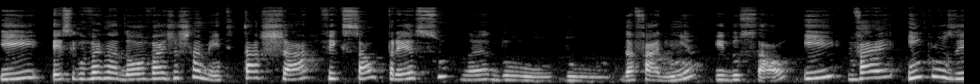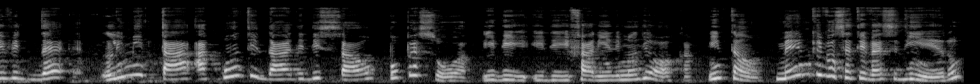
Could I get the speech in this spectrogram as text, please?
E esse governador vai justamente taxar, fixar o preço né, do, do, da farinha e do sal e vai, inclusive, de, limitar a quantidade de sal por pessoa e de, e de farinha de mandioca. Então, mesmo que você tivesse dinheiro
